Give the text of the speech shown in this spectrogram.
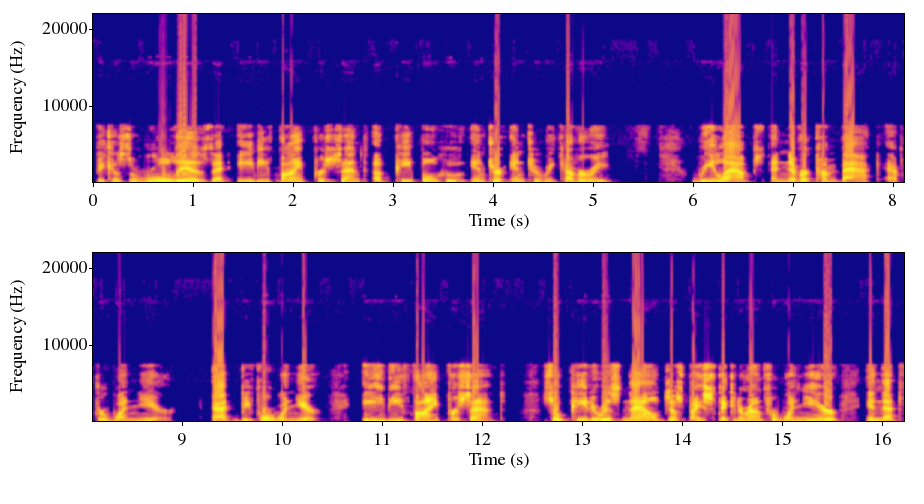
Because the rule is that 85% of people who enter into recovery relapse and never come back after one year, at before one year. 85%. So Peter is now, just by sticking around for one year, in that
